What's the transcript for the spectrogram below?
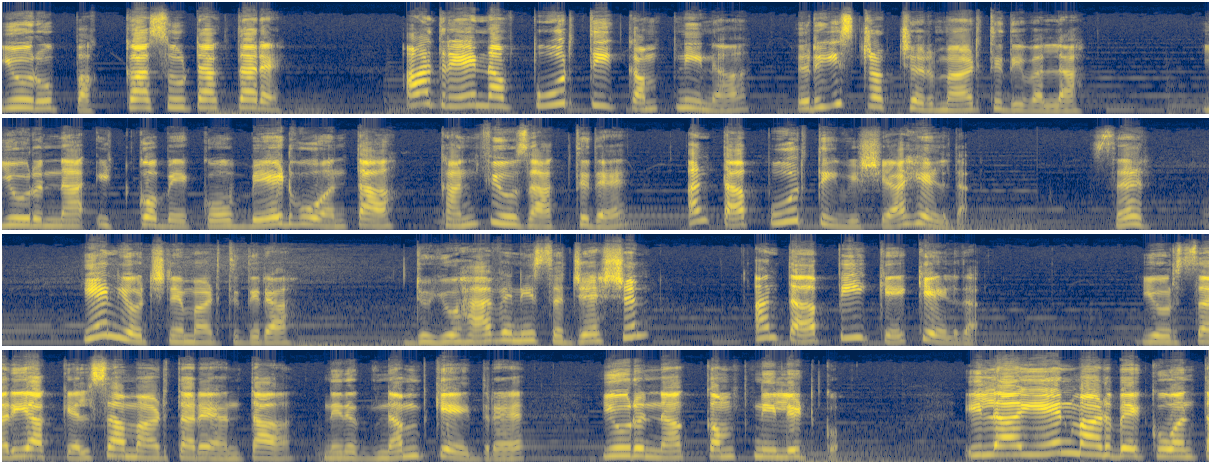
ಇವರು ಪಕ್ಕಾ ಸೂಟ್ ಆಗ್ತಾರೆ. ಆದ್ರೆ ನಾವ್ ಪೂರ್ತಿ ಕಂಪ್ನಿನ ರೀಸ್ಟ್ರಕ್ಚರ್ ಮಾಡ್ತಿದೀವಲ್ಲ. ಇವ್ರನ್ನ ಇಟ್ಕೋಬೇಕೋ ಬೇಡ್ವೋ ಅಂತ ಕನ್ಫ್ಯೂಸ್ ಆಗ್ತಿದೆ ಅಂತ ಪೂರ್ತಿ ವಿಷಯ ಹೇಳ್ದ. ಸರ್, ಏನ್ ಯೋಚನೆ ಮಾಡ್ತಿದ್ದೀರಾ? Do you have any suggestion? ಅಂತ ಪಿ ಕೆ ಕೇಳ್ದ. ಇವ್ರು ಸರಿಯಾಗಿ ಕೆಲಸ ಮಾಡ್ತಾರೆ ಅಂತ ನಿನಗ್ ನಂಬಿಕೆ ಇದ್ರೆ ಇವ್ರನ್ನ ಕಂಪ್ನಿಲಿಟ್ಕೊ. ಇಲ್ಲ ಏನ್ ಮಾಡ್ಬೇಕು ಅಂತ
